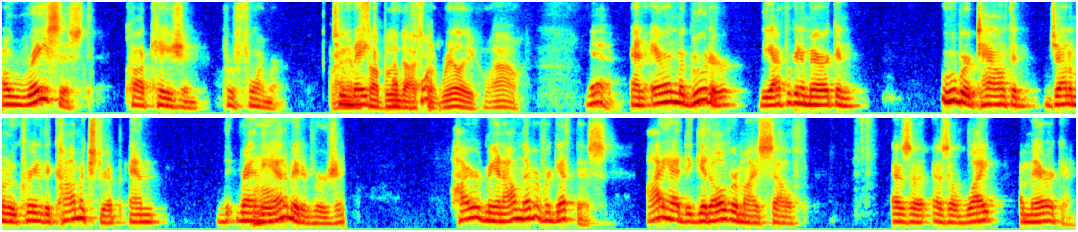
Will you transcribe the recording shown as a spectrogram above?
a racist Caucasian performer to never make saw a Boondocks, point. but really, wow. Yeah. And Aaron McGruder, the African American uber talented gentleman who created the comic strip and ran the Mhm. animated version, hired me. And I'll never forget this. I had to get over myself as a as a white American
